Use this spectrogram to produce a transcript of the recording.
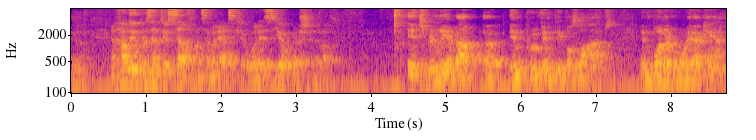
Yeah. And how do you present yourself when somebody asks you what is your passion about? It's really about uh, improving people's lives in whatever way I can.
